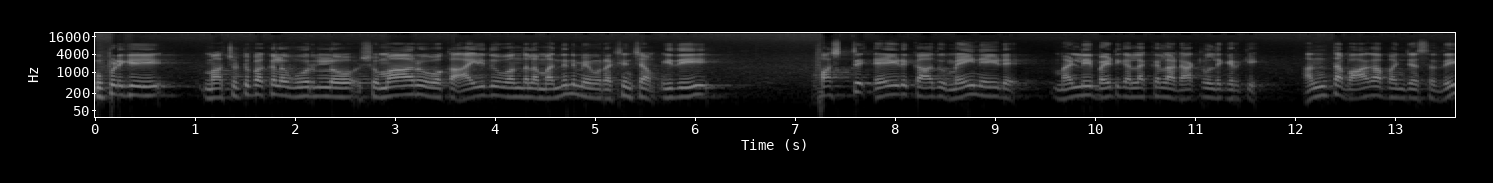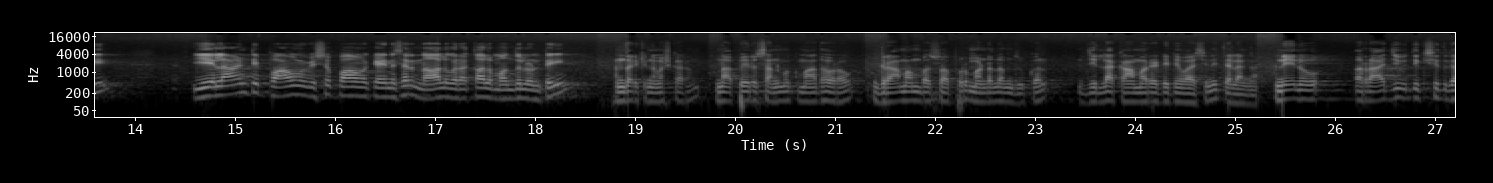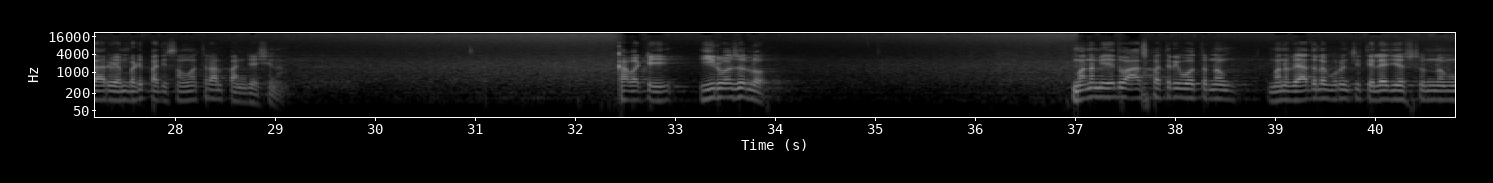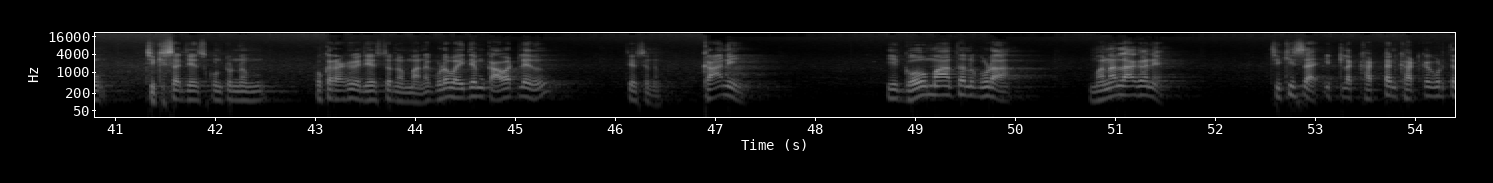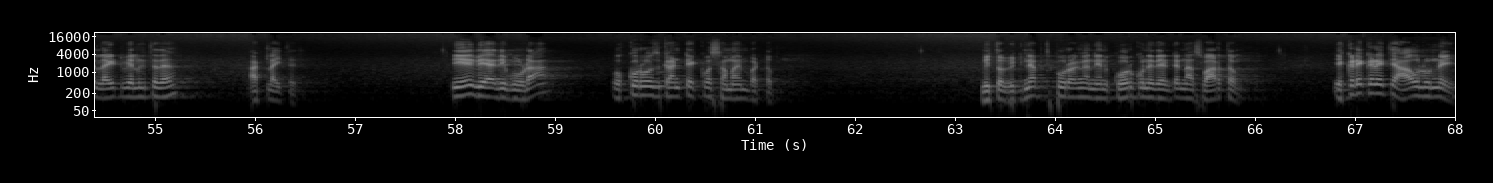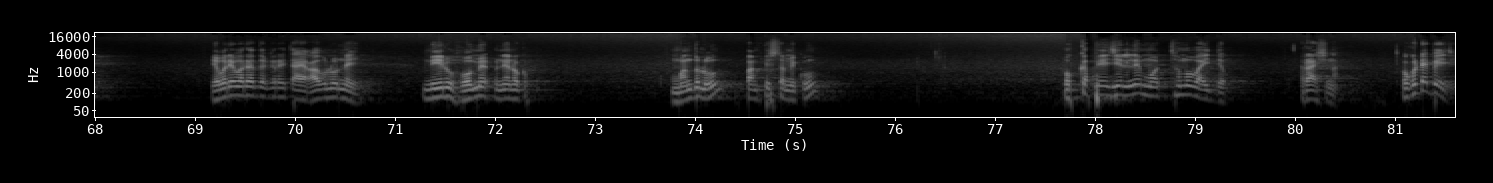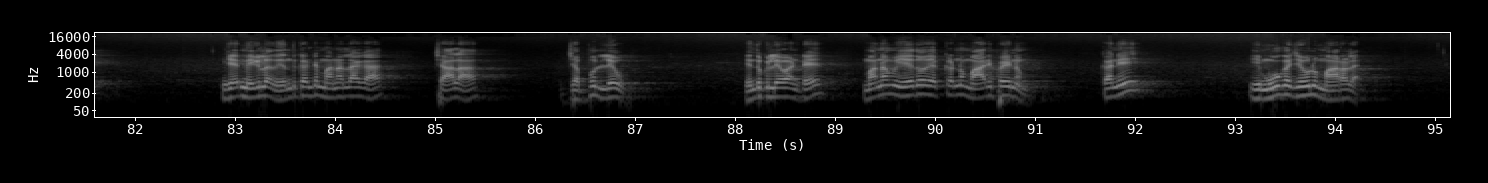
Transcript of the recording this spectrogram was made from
ఇప్పటికి మా చుట్టుపక్కల ఊర్లో సుమారు ఒక ఐదు వందల మందిని మేము రక్షించాం. ఇది ఫస్ట్ ఎయిడ్ కాదు మెయిన్ ఎయిడే. మళ్ళీ బయటికి వెళ్ళక్కర్లా డాక్టర్ల దగ్గరికి. అంత బాగా పనిచేస్తుంది. ఎలాంటి పాము విషపాముకైనా సరే నాలుగు రకాల మందులు ఉంటాయి అందరికీ నమస్కారం. నా పేరు సన్ముఖ్ మాధవరావు. గ్రామం బస్వాపూర్ మండలం జుక్కల్ జిల్లా కామారెడ్డి నివాసిని తెలంగాణ. నేను రాజీవ్ దీక్షిత్ గారు వెంబడి పది సంవత్సరాలు పనిచేసిన. కాబట్టి ఈ రోజుల్లో మనం ఏదో ఆసుపత్రికి పోతున్నాం. మన వ్యాధుల గురించి తెలియజేస్తున్నాము చికిత్స చేసుకుంటున్నాము ఒక రకంగా చేస్తున్నాం మనకు కూడా వైద్యం కావట్లేదు చేస్తున్నాం. కానీ ఈ గోమాతలు కూడా మనలాగానే చికిత్స ఇట్లా కట్టని కట్క కొడితే లైట్ వెలుగుతుందా? అట్లా అవుతుంది ఏ వ్యాధి కూడా ఒక్క రోజు కంటే ఎక్కువ సమయం పట్టదు. మీతో విజ్ఞప్తిపూర్వకంగా నేను కోరుకునేది అంటే నా స్వార్థం. ఎక్కడెక్కడైతే ఆవులు ఉన్నాయి ఎవరెవరి దగ్గర అయితే ఆవులు ఉన్నాయి మీరు హోమే నేను ఒక మందులు పంపిస్తాను మీకు. ఒక్క పేజీలనే మొత్తము వైద్యం రాసిన. ఒకటే పేజీ. ఇంకేం మిగలదు. ఎందుకంటే మనలాగా చాలా జబ్బులు లేవు. ఎందుకు లేవంటే మనం ఏదో ఎక్కడనో మారిపోయినాం కానీ ఈ మూగజీవులు మారలే.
